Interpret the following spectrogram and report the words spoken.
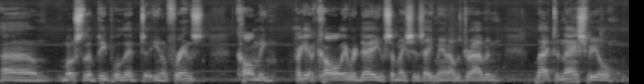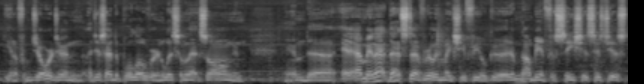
um, most of the people that you know, friends, call me. I get a call every day if somebody says, "Hey, man, I was driving." back to Nashville, you know, from Georgia, and I just had to pull over and listen to that song, and and, uh, and I mean that that stuff really makes you feel good. I'm not being facetious; it's just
